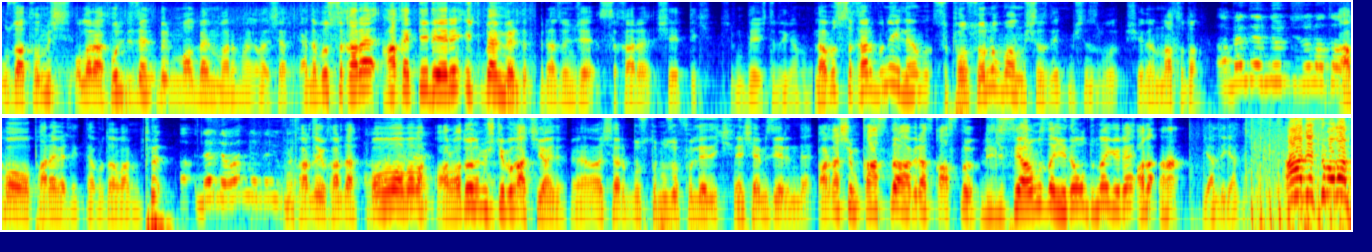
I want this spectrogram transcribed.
uzatılmış olarak full dizen bir mal ben varım arkadaşlar. Yani bu Scar'a hak ettiği değeri ilk ben verdim. Biraz önce Scar'ı şey ettik. Şimdi değiştirdik ama. La bu Scar bu ne lan? Sponsorluk mu almışsınız? Ne etmişsiniz bu şeyden NATO'dan? Abi ben de M416 aldım. Abi o para verdik de burada varmış. Tüh! Aa, Nerede var? Nerede? Yukarıda. Yukarıda yukarıda. Baba baba baba. Arabada ölmüş gibi kaçıyor aynı. Yani arkadaşlar boostumuzu fullledik. Neşemiz yerinde. Kardeşim kaslı ha biraz kaslı. Bilgisayarımız da yeni olduğuna göre. Adam. Aha geldi geldi. Aa adam.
